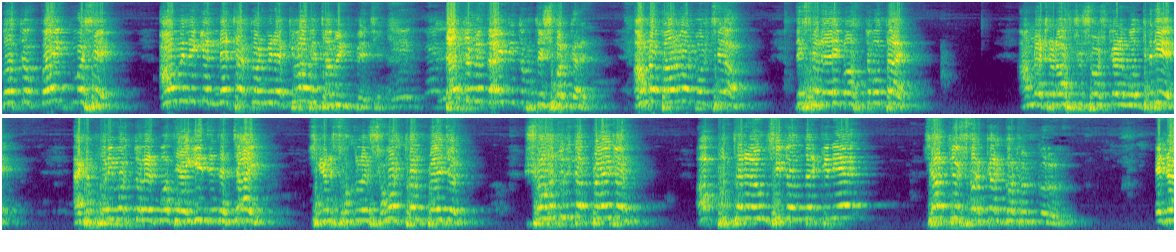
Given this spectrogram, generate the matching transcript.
গত কয়েক মাসে আওয়ামী লীগের নেতা কর্মীরা কীভাবে জামিন পেয়েছে? তার জন্য দায়ী নিতে হচ্ছে সরকারের। আমরা বারবার বলছিলাম, দেশের এই বাস্তবতায় আমরা একটা রাষ্ট্র সংস্কারের মধ্যে দিয়ে একটা পরিবর্তনের পথে এগিয়ে যেতে চাই। সেখানে সকলের সমর্থন প্রয়োজন। সহযোগিতা প্রয়োজন। অভ্যুত্থানের অংশীজনদেরকে নিয়ে জাতীয় সরকার গঠন করুন। এটা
